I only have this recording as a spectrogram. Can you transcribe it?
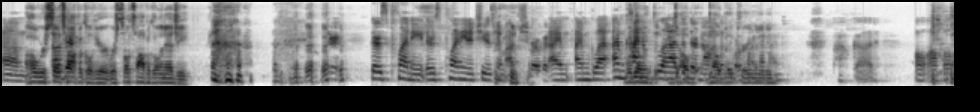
Um, oh, we're so oh, topical here. We're so topical and edgy. there, there's plenty. There's plenty to choose from. I'm sure, but I'm I'm glad. I'm we'll kind of glad Del, that they're not Del in the forefront of my mind. Oh God all awful.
